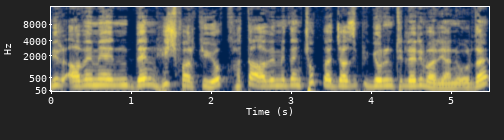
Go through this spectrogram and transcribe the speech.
bir AVM'den hiç farkı yok. Hatta AVM'den çok daha cazip bir görüntüleri var yani orada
